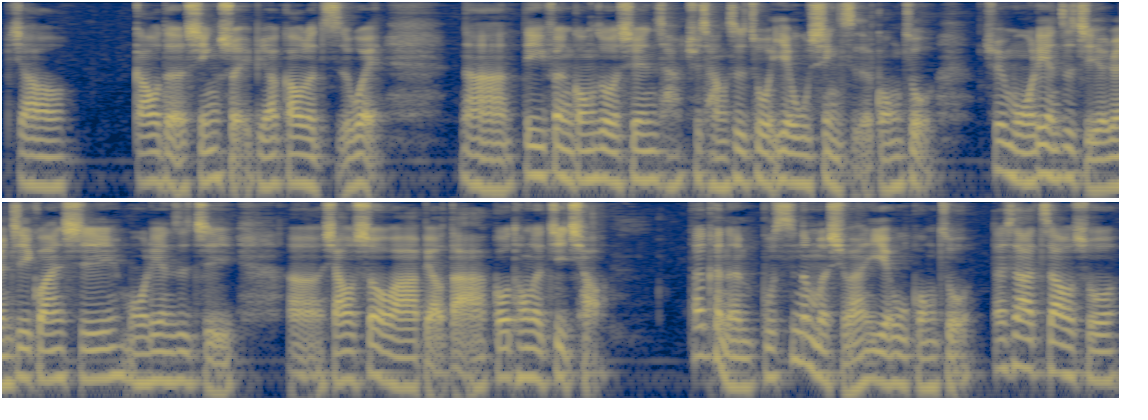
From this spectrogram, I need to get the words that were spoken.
比较。高的薪水，比较高的职位，那第一份工作先尝去尝试做业务性质的工作，去磨练自己的人际关系，磨练自己呃销售啊、表达、沟通的技巧。他可能不是那么喜欢业务工作，但是他知道说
